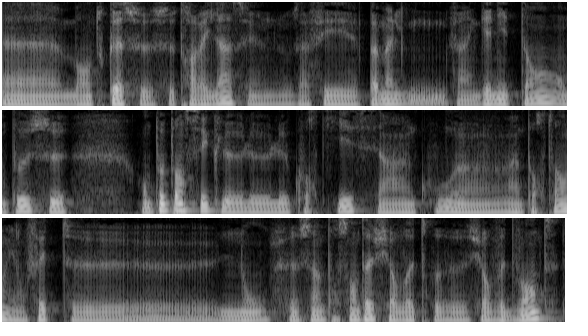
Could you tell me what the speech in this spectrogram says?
Euh, bon, en tout cas, ce, ce travail-là, nous a fait pas mal, enfin, gagner de temps. On peut se, on peut penser que le, le, le courtier ça a un coût important et en fait euh, non, c'est un pourcentage sur votre sur votre vente, euh,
